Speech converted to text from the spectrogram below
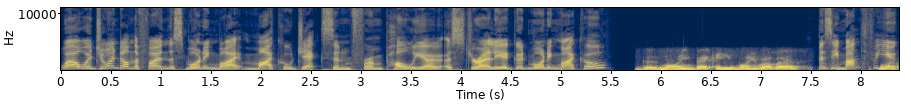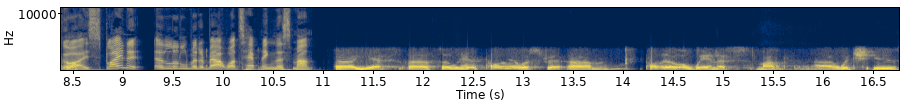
Well, we're joined on the phone this morning by Michael Jackson from Polio Australia. Good morning, Michael. Good morning, Becky. Good morning, Robbo. Busy month for you guys. Explain it a little bit about what's happening this month. Uh, yes, uh, so we have Polio, Austra- um, Polio Awareness Month, uh, which is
